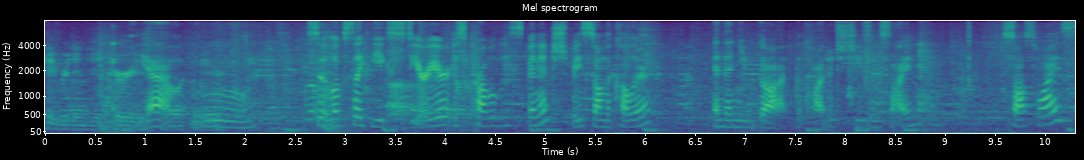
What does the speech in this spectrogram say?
favorite Indian curries. Yeah. Ooh. So it looks like the exterior is probably spinach based on the color. And then you've got the cottage cheese inside. Sauce-wise,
